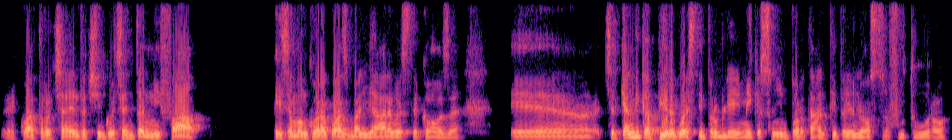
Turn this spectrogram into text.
400-500 anni fa, e siamo ancora qua a sbagliare queste cose. Eh, cerchiamo di capire questi problemi che sono importanti per il nostro futuro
